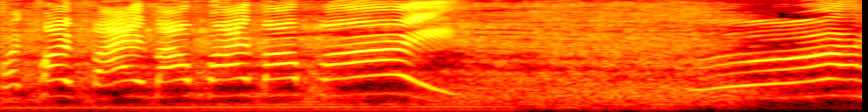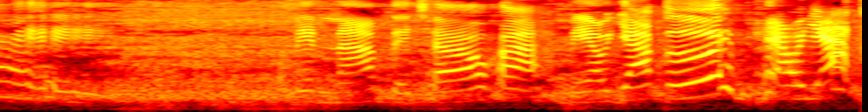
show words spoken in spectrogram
ค่อยๆไปเบาไปเบาไปเอ้ยเล่นน้ำแต่เช้าค่ะ แมวยักษ์เอ้ยแมวยักษ์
